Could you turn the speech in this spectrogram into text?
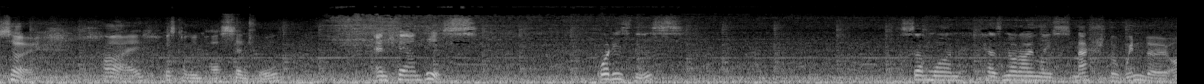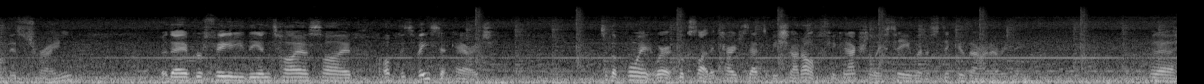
So, I was coming past Central and found this. What is this? Someone has not only smashed the window on this train, but they have graffitied the entire side of this V-set carriage to the point where it looks like the carriage is about to be shut off. You can actually see where the stickers are and everything. But uh,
